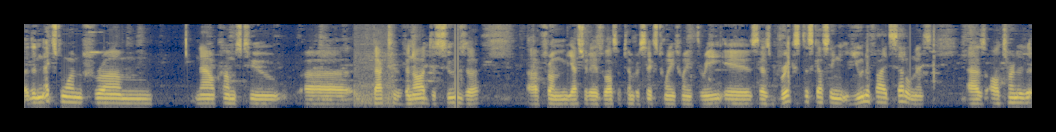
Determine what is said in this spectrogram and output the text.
Uh, the next one from now comes to uh, back to Vinod D'Souza uh, from yesterday as well, September 6, 2023, is says BRICS discussing unified settlements as alternative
